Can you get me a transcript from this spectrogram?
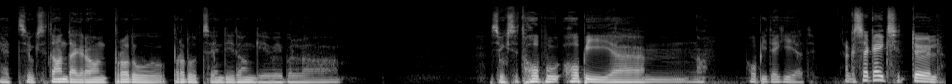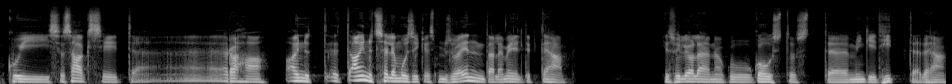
Et siuksed underground produ-, produtsendid ongi võib-olla siuksed hobu, hobi, noh, hobitegijad. aga sa käiksid tööl, kui sa saaksid äh, raha ainult, et ainult selle muusika eest, mis sulle endale meeldib teha. ja sul ei ole nagu kohustust äh, mingeid hitte teha,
